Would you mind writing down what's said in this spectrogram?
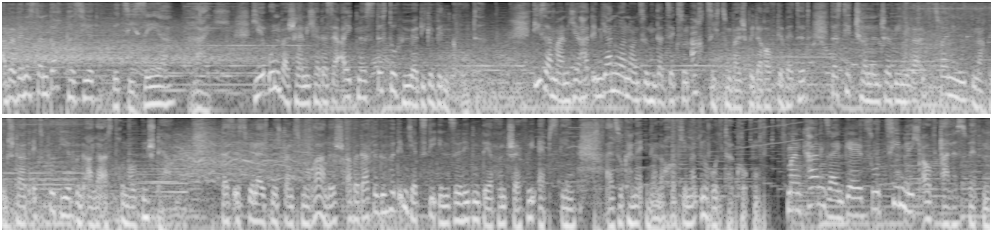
Aber wenn es dann doch passiert, wird sie sehr reich. Je unwahrscheinlicher das Ereignis, desto höher die Gewinnquote. Dieser Mann hier hat im Januar 1986 zum Beispiel darauf gewettet, dass die Challenger weniger als zwei Minuten nach dem Start explodiert und alle Astronauten sterben. Das ist vielleicht nicht ganz moralisch, aber dafür gehört ihm jetzt die Insel neben der von Jeffrey Epstein. Also kann er immer noch auf jemanden runtergucken. Man kann sein Geld so ziemlich auf alles wetten.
